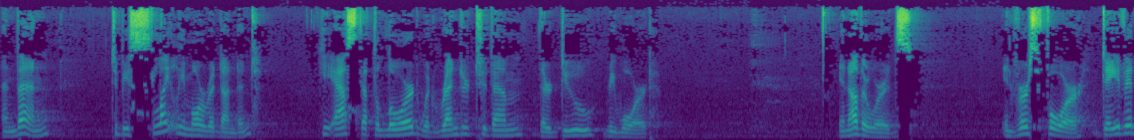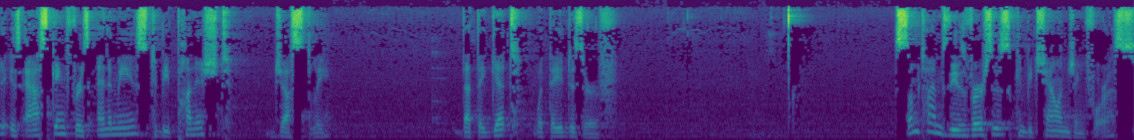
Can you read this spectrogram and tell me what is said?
And then, to be slightly more redundant, he asks that the Lord would render to them their due reward. In other words, in verse 4, David is asking for his enemies to be punished justly, that they get what they deserve. Sometimes these verses can be challenging for us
